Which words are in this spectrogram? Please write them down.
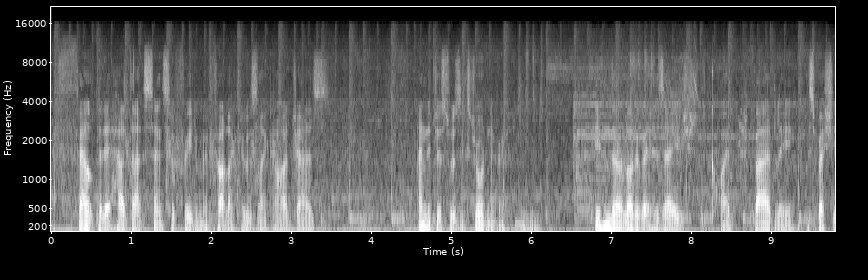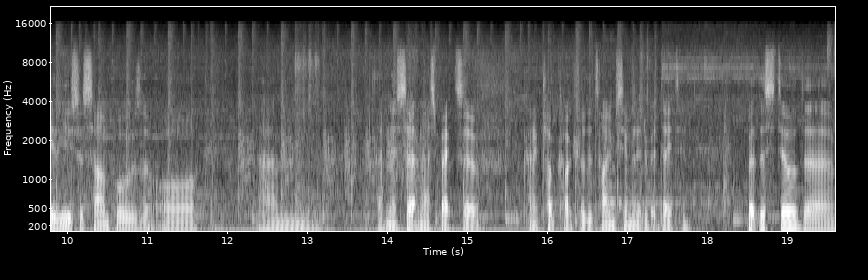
I felt that it had that sense of freedom. It felt like it was like art jazz, and it just was extraordinary. Even though a lot of it has aged quite badly, especially the use of samples or, um, I don't know, certain aspects of kind of club culture of the time seem a little bit dated. But there's still the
